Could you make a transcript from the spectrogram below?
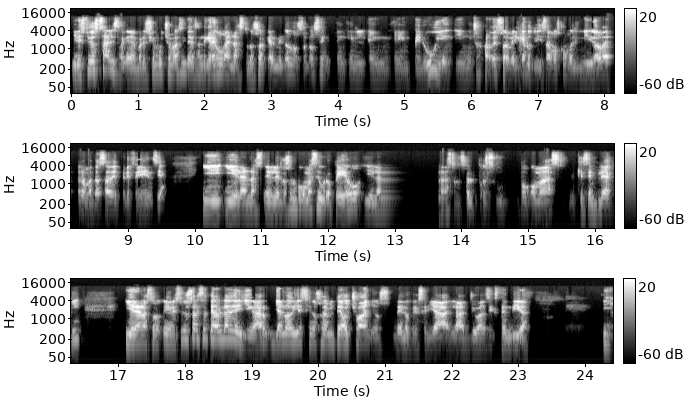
Y el estudio Salsa, que me pareció mucho más interesante, que era con anastrozol, que al menos nosotros en, en, en, Perú y, en, muchas partes de Sudamérica lo utilizamos como el inhibidor de aromatasa de preferencia, y, y el, el un poco más europeo y el anastrozol pues un poco más que se emplea aquí. Y el, el estudio SALSA te habla de llegar ya no a 10, sino solamente a 8 años de lo que sería la adyuvancia extendida. Y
